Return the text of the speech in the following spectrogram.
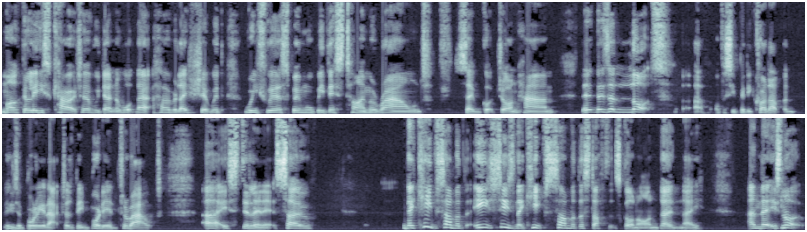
Margulies character. We don't know what that her relationship with Reese Witherspoon will be this time around. So we've got Jon Hamm. There, there's a lot. Uh, obviously, Billy Crudup, who's a brilliant actor, has been brilliant throughout. Uh, is still in it. So they keep some of the, each season. They keep some of the stuff that's gone on, don't they? And that it's not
